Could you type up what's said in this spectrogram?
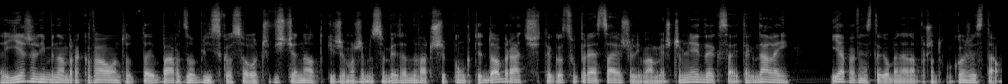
Jeżeli by nam brakowało, to tutaj bardzo blisko są oczywiście notki, że możemy sobie za 2-3 punkty dobrać tego suppressa, jeżeli mamy jeszcze mniej dexa i tak dalej. Ja pewnie z tego będę na początku korzystał.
